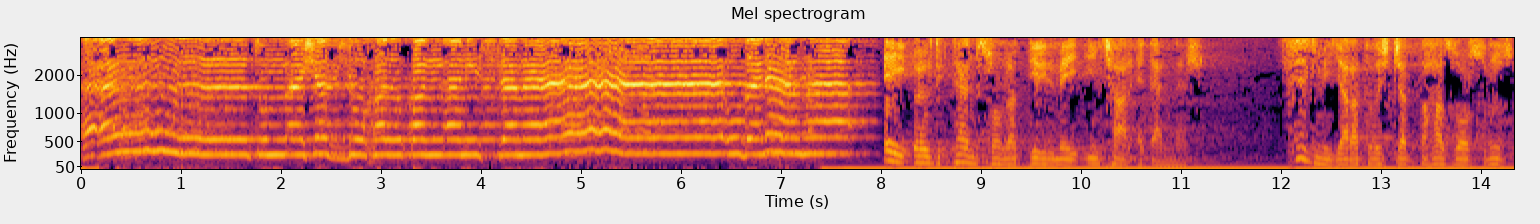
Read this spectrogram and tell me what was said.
أَأَنتُمْ أَشَدُّ خَلْقًا أَمِ السَّمَاءُ بَنَاهَا Ey öldükten sonra dirilmeyi inkar edenler! Siz mi yaratılışça daha zorsunuz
